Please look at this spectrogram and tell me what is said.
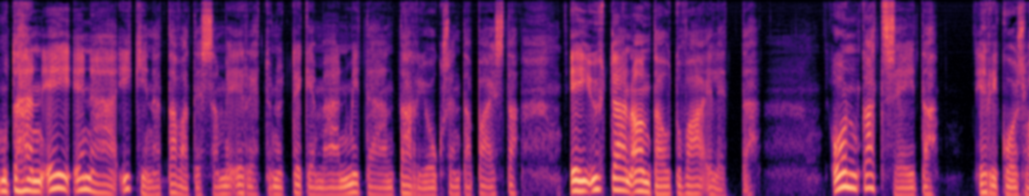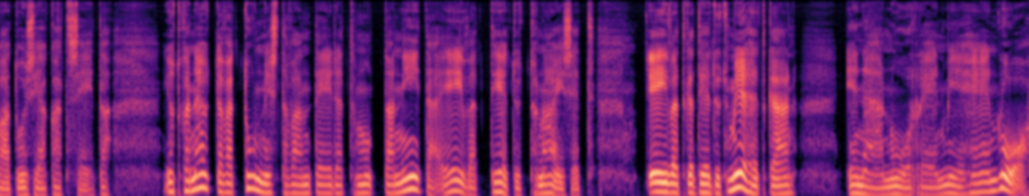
Mutta hän ei enää ikinä tavatessamme erehtynyt tekemään mitään tarjouksen tapaista, ei yhtään antautuvaa elettä. On katseita, erikoislaatuisia katseita, jotka näyttävät tunnistavan teidät, mutta niitä eivät tietyt naiset, eivätkä tietyt miehetkään, enää nuoreen mieheen luo,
